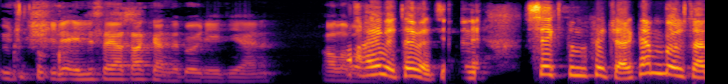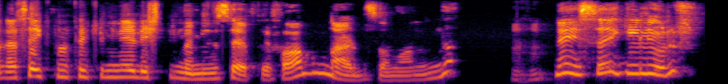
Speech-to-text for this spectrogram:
3 kişiyle 50 sayı atarken de böyleydi yani. Ha, evet evet yani Sexton'ı seçerken böyle zaten Sexton seçimini eleştirmemizin sebepleri falan bunlardı zamanında. Hı hı. Neyse geliyoruz.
